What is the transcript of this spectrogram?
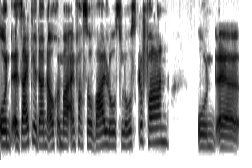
Und, äh, seid ihr dann auch immer einfach so wahllos losgefahren und, äh,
